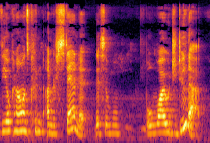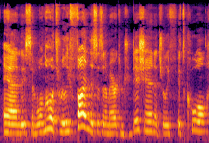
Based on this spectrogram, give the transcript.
the Okinawans couldn't understand it. They said, well, well why would you do that? And they said well no it's really fun. This is an american tradition. It's really it's cool.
